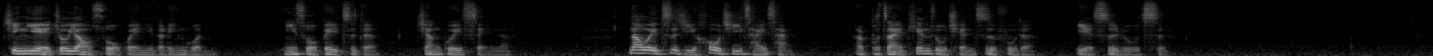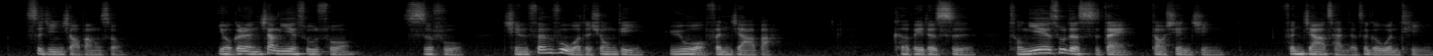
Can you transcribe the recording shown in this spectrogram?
今夜就要索回你的灵魂，你所备置的将归谁呢？那为自己厚积财产而不在天主前致富的，也是如此。”圣经小帮手，有个人向耶稣说：“师傅，请吩咐我的兄弟与我分家吧。”可悲的是，从耶稣的时代。到现今，分家产的这个问题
